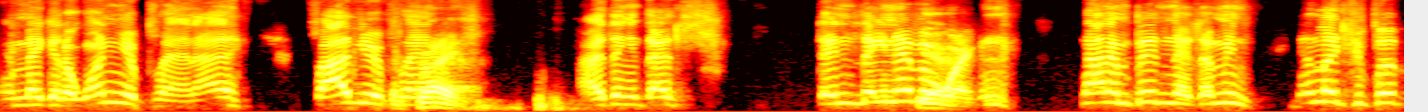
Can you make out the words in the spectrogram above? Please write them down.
and make it a one year plan. I five year plan. Right. I think that's they, they never yeah. work. Not in business. I mean, unless you put,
